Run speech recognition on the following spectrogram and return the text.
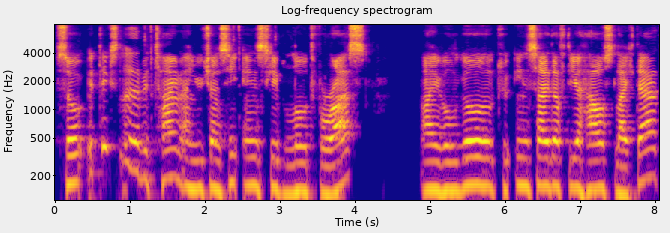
So it takes a little bit time and you can see Enscape load for us. I will go to inside of the house like that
